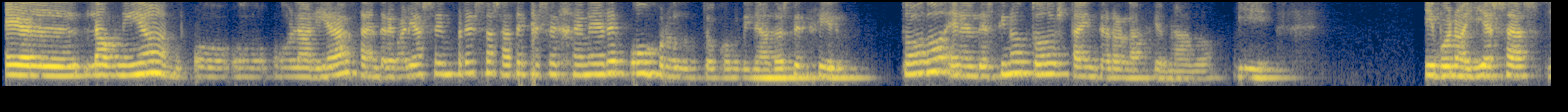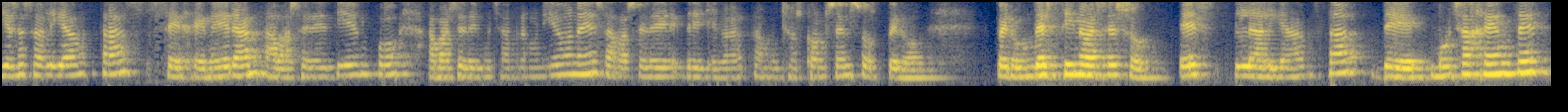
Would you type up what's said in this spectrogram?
el, la unión o, o, la alianza entre varias empresas hace que se genere un producto combinado, es decir, todo, en el destino todo está interrelacionado. Y, bueno, y esas, y esas alianzas se generan a base de tiempo, a base de muchas reuniones, a base de, llegar a muchos consensos, pero, pero un destino es eso, es la alianza de mucha gente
